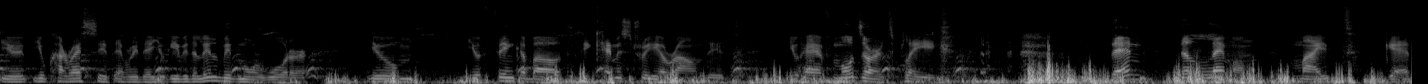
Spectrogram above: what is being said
You, you caress it every day, you give it a little bit more water, you, you think about the chemistry around it, you have Mozart playing. then the lemon might get,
